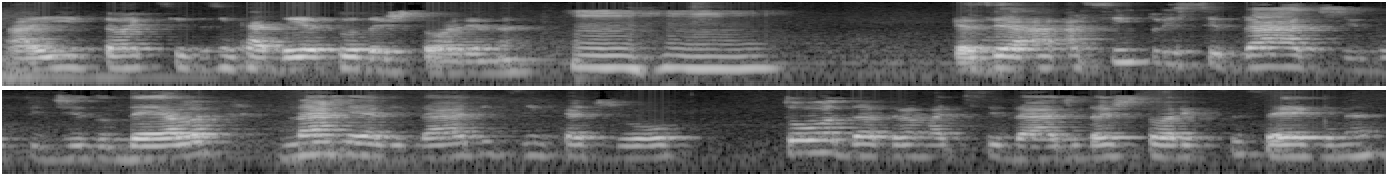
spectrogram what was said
Aí então é que se desencadeia toda a história, né? Uhum. Quer dizer, a, a, simplicidade do pedido dela, na realidade, desencadeou toda a dramaticidade da história que se segue, né?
